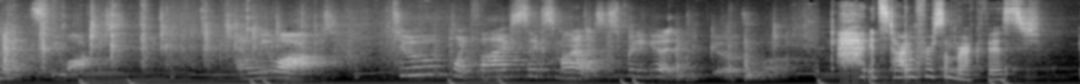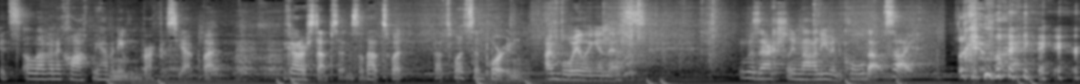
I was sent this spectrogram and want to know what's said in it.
Minutes we walked. And we walked 2.56 miles. It's pretty good. It's time for some breakfast. It's 11 o'clock. We haven't eaten breakfast yet, but we got our steps in, so that's what that's what's important. I'm boiling in this. It was actually not even cold outside. Look at my hair.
